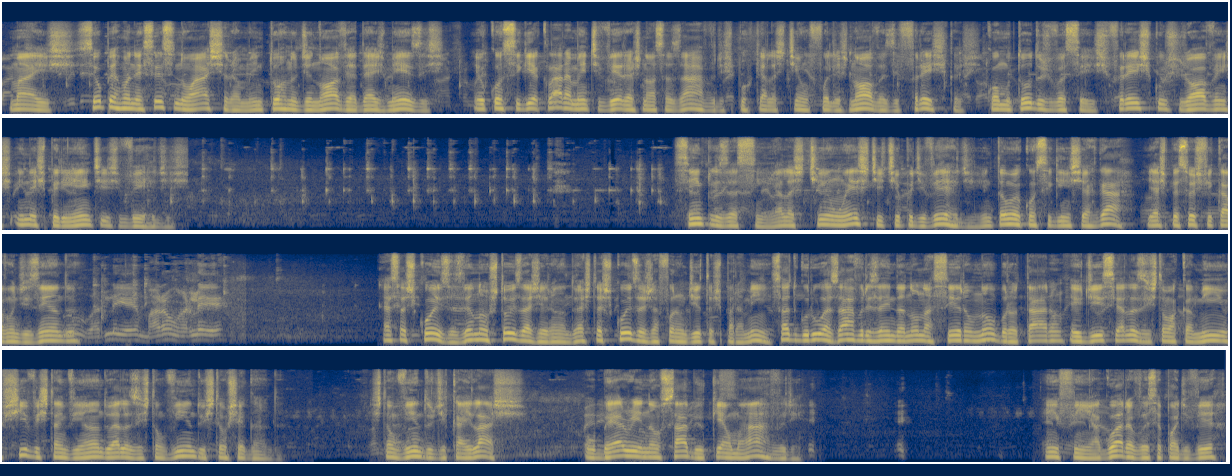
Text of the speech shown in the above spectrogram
Mas, se eu permanecesse no ashram em torno de nove a dez meses, eu conseguia claramente ver as nossas árvores, porque elas tinham folhas novas e frescas, como todos vocês, frescos, jovens, inexperientes, verdes. Simples assim, elas tinham este tipo de verde, então eu consegui enxergar, e as pessoas ficavam dizendo, essas coisas, eu não estou exagerando, estas coisas já foram ditas para mim. Sadhguru, as árvores ainda não nasceram, não brotaram. Eu disse, elas estão a caminho, Shiva está enviando, elas estão vindo, estão chegando. Estão vindo de Kailash. O Barry não sabe o que é uma árvore. Enfim, agora você pode ver,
